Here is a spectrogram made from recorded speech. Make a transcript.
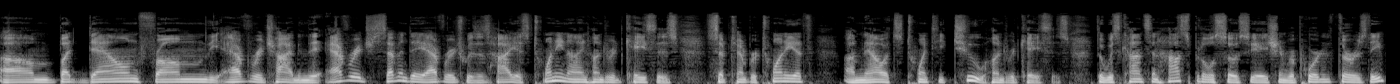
um, but down from the average high. I mean, the average seven day average was as high as 2,900 cases September 20th. Um, now it's 2,200 cases. The Wisconsin Hospital Association reported Thursday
